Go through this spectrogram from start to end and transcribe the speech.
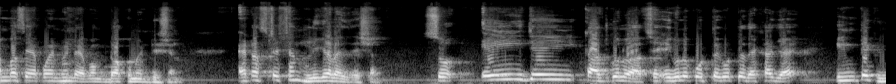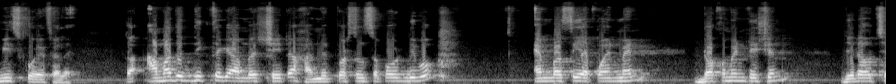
এম্বাসি অ্যাপয়েন্টমেন্ট এবং ডকুমেন্টেশন অ্যাটাস্টেশন লিগালাইজেশন সো এই যেই কাজগুলো আছে, এগুলো করতে করতে দেখা যায় ইনটেক মিস করে ফেলে। তো আমাদের দিক থেকে আমরা সেটা হান্ড্রেড পার্সেন্ট সাপোর্ট দিব। এম্বাসি অ্যাপয়েন্টমেন্ট ডকুমেন্টেশন যেটা হচ্ছে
